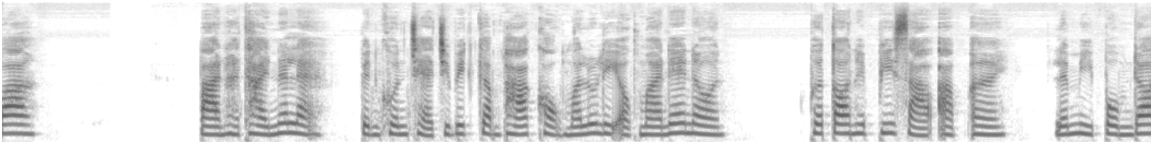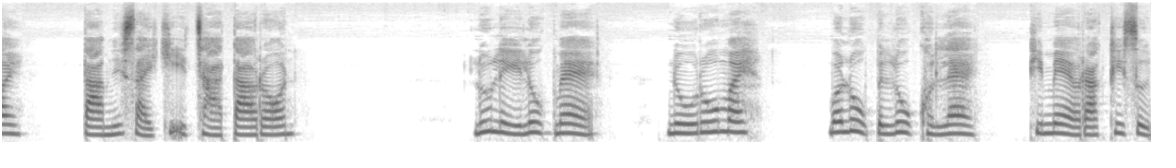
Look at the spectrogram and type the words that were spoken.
ว่า ปานหาไทยนั่นแหละ เป็นคนแฉชีวิตกำพร้าของมารุลีออกมาแน่นอน เพื่อต้อนให้พี่สาวอับอาย และมีปมด้อย ตามนิสัยขี้อิจฉาตาร้อน ลุลีลูกแม่ หนูรู้ไหม ว่าลูกเป็นลูกคนแรกที่แม่รักที่สุด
